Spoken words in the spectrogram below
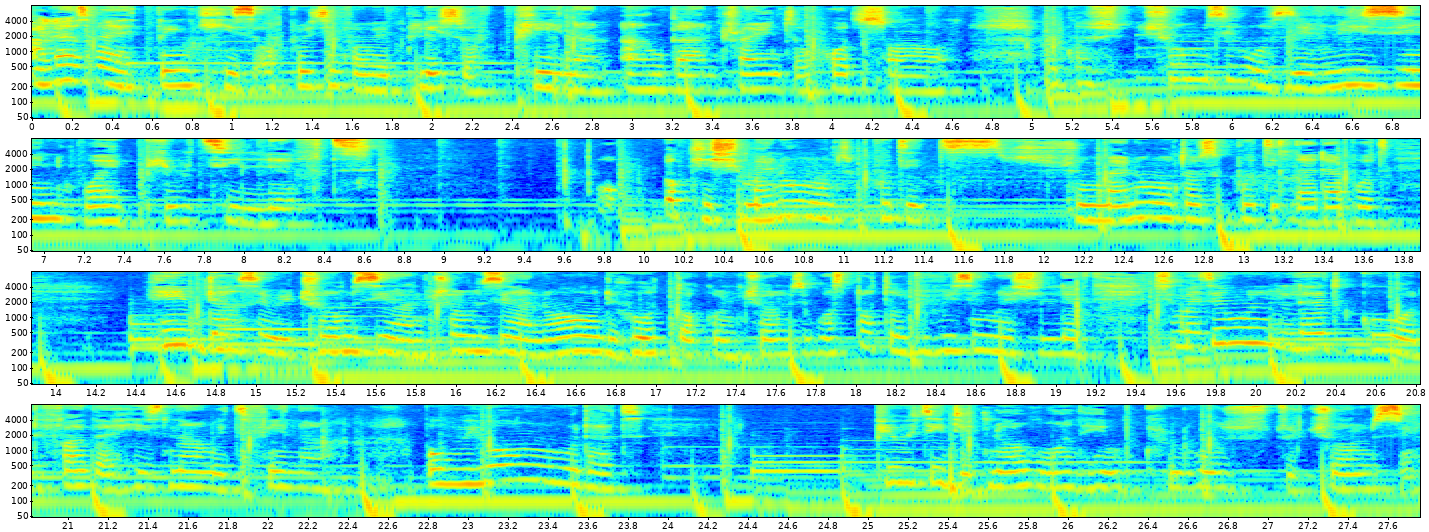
And that's why I think he's operating from a place of pain and anger and trying to hurt someone. Because Chomzi was the reason why Beauty left. Okay, she might not want to put it she might not want us to put it like that, but him dancing with Chomzi and Chomzi and all the whole talk on Chomzi was part of the reason why she left. She might even let go of the fact that he's now with Phyna. But we all know that Beauty did not want him close to Chomzi.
